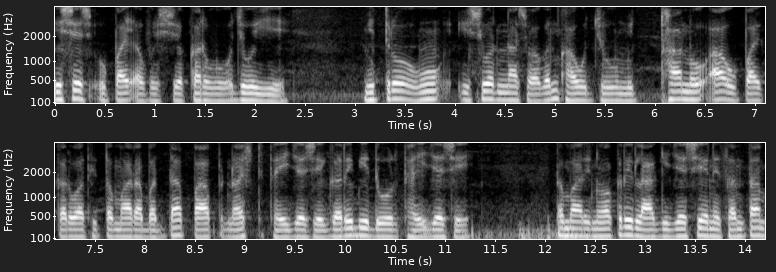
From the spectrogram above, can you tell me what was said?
વિશેષ ઉપાય અવશ્ય કરવો જોઈએ. મિત્રો, હું ઈશ્વરના સોગંદ ખાઉં છું મીઠાનો આ ઉપાય કરવાથી તમારા બધા પાપ નષ્ટ થઈ જશે, ગરીબી દૂર થઈ જશે, તમારી નોકરી લાગી જશે અને સંતાન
